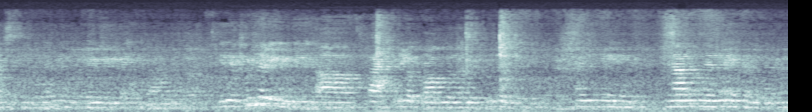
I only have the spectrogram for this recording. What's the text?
వస్తుంది ఇది ఎప్పుడు జరిగింది? ఆ ఫ్యాక్టరీలో ప్రాబ్లం అది ఎప్పుడు జరిగింది? అది నాలుగు నెలలు మేడం.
